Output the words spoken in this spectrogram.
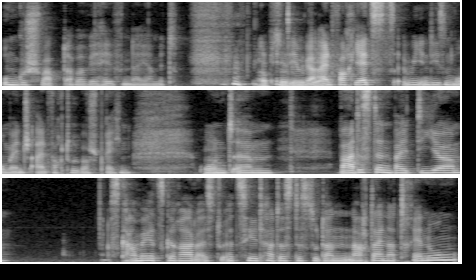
umgeschwappt, aber wir helfen da ja mit. Absolut, Indem wir ja. einfach jetzt, wie in diesem Moment, einfach drüber sprechen. Ja. Und ähm, war das denn bei dir, das kam mir jetzt gerade, als du erzählt hattest, dass du dann nach deiner Trennung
